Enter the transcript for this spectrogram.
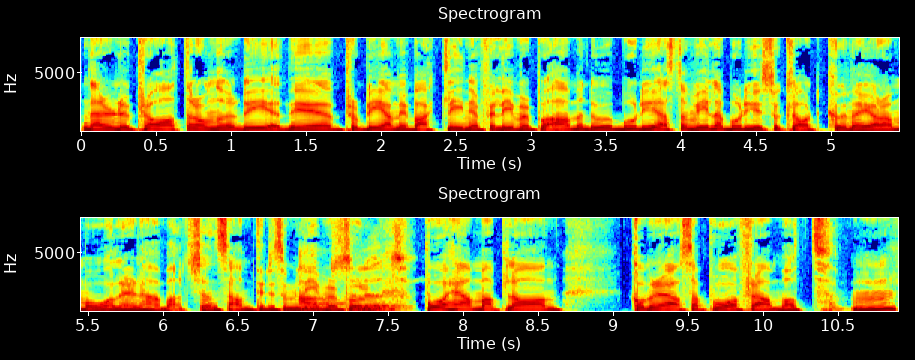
när du nu pratar om det, det är problem i backlinjen för Liverpool, ja, men då borde ju Aston Villa borde ju såklart kunna göra mål i den här matchen. Samtidigt som Liverpool Absolut. på hemmaplan kommer ösa på framåt. Mm.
